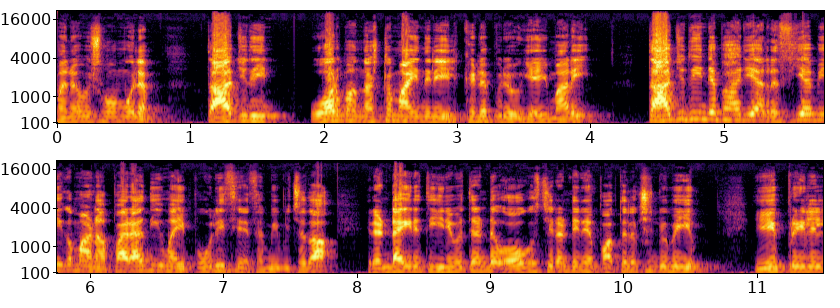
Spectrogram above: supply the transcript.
മനോവിഷമം മൂലം താജുദ്ദീൻ ഓർമ്മ നഷ്ടമായ നിലയിൽ കിടപ്പ് രോഗിയായി മാറി. താജുദ്ദീന്റെ ഭാര്യ റസിയ ബീഗമാണ് പരാതിയുമായി പോലീസിനെ സമീപിച്ചത്. രണ്ടായിരത്തി ഇരുപത്തിരണ്ട് ഓഗസ്റ്റ് രണ്ടിന് പത്ത് ലക്ഷം രൂപയും ഏപ്രിലിൽ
